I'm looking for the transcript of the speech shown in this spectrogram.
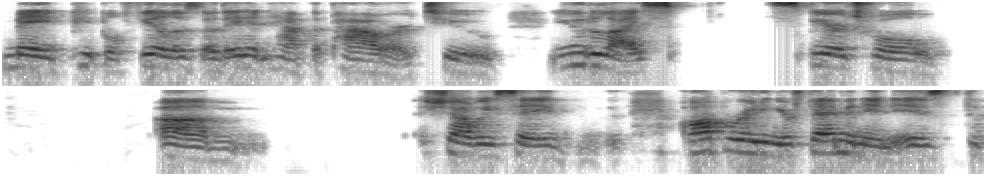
made people feel as though they didn't have the power to utilize spiritual, um, shall we say, operating your feminine is the,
